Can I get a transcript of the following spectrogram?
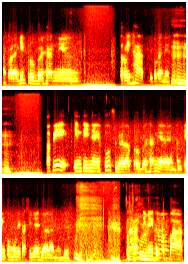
Apalagi perubahan yang terlihat gitu kan ya. Mm, mm. Tapi intinya itu segala perubahan ya yang penting komunikasinya jalan aja. sih. Narasinya itu tepat,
